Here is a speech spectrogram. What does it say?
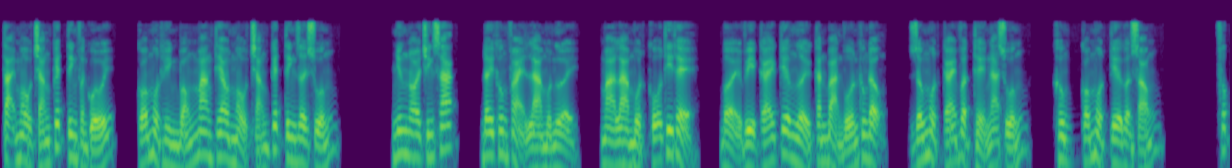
tại màu trắng kết tinh phần cuối có một hình bóng mang theo màu trắng kết tinh rơi xuống. Nhưng nói chính xác, đây không phải là một người, mà là một cỗ thi thể, bởi vì cái kia người căn bản vốn không động, giống một cái vật thể ngã xuống, không có một tia gợn sóng. Phúc.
